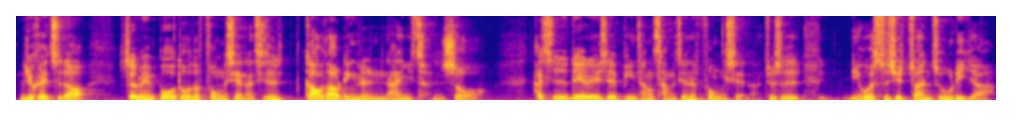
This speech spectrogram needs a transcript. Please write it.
你就可以知道，睡眠剥夺的风险呢，其实高到令人难以承受。它其实列了一些平常常见的风险啊，就是你会失去专注力啊。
